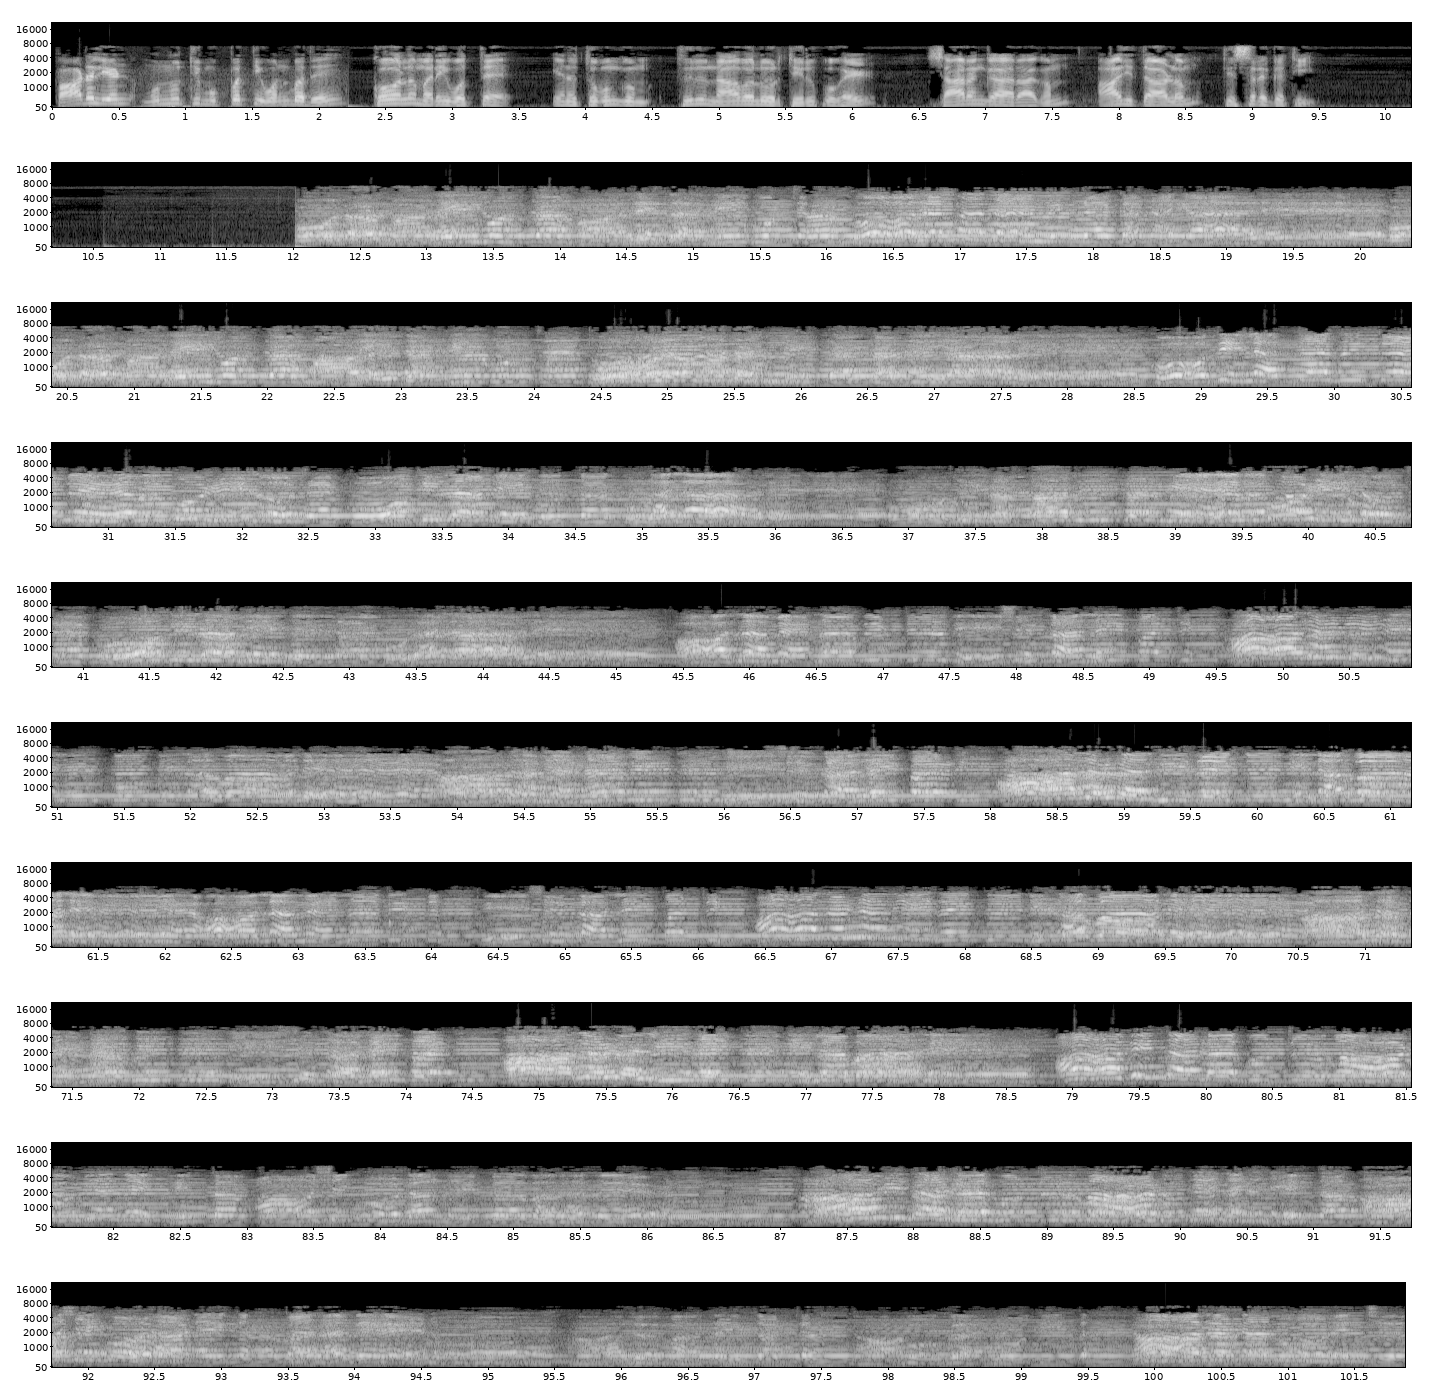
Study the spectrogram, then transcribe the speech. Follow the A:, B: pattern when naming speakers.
A: பாடல் எண் முன்னூற்றி முப்பத்தி ஒன்பது.
B: கோலமறை ஒத்த என துவங்கும் திருநாவலூர் திருப்புகழ் சாரங்கா ராகம்
C: ஆலமென விட்டு வீசு கலை வீசு கலை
